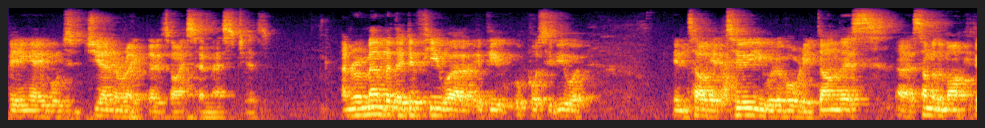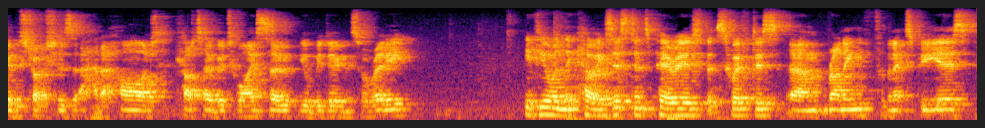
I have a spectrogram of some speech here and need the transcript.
being able to generate those ISO messages. And remember that if you were, if you, of course, if you were in Target 2, you would have already done this. Uh, some of the market infrastructures that had a hard cut over to ISO, you'll be doing this already. If you're in the coexistence period that Swift is um, running for the next few years,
